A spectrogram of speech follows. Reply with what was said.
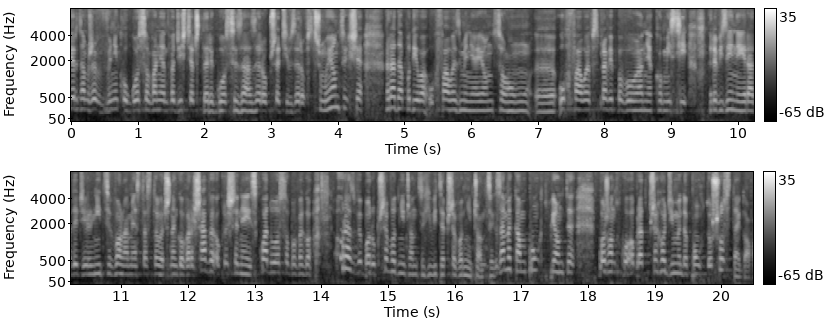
Stwierdzam, że w wyniku głosowania 24 głosy za, 0 przeciw, 0 wstrzymujących się Rada podjęła uchwałę zmieniającą e, uchwałę w sprawie powołania Komisji Rewizyjnej Rady Dzielnicy Wola Miasta Stołecznego Warszawy, określenia jej składu osobowego oraz wyboru przewodniczących i wiceprzewodniczących. Zamykam punkt piąty porządku obrad. Przechodzimy do punktu szóstego.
